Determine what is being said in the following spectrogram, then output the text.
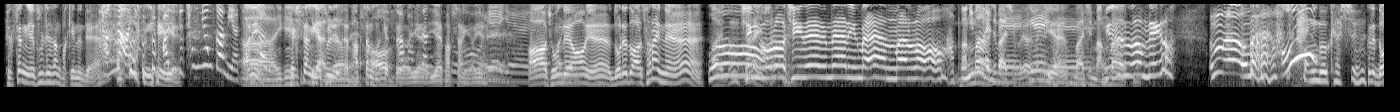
백상 예술대상 받겠는데. 장난 아니야. 예, 아 예. 진짜 청룡감이야 아니, 진짜로. 이게 백상 쉽지가 예술 않네요. 네. 밥상 어. 받겠어요. 아, 밥상 예, 예, 정도. 밥상이요. 예. 예, 예. 아, 좋은데요. 예. 노래도 아주 살아있네. 와. 친구로 지내는 날인 만말로. 아 본인 노래인데. 마시고요. 예, 네. 예. 마지 막말 그 없네요. 너만 행복할 수 근데 너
